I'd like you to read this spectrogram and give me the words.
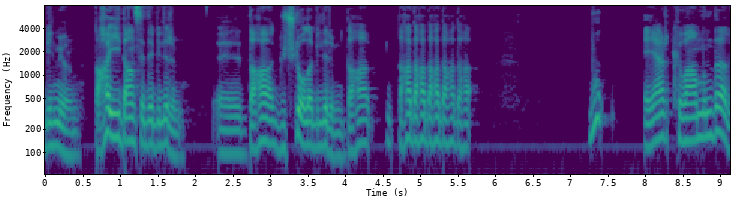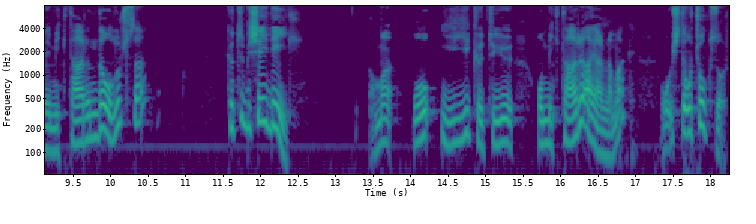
bilmiyorum, daha iyi dans edebilirim, ee, daha güçlü olabilirim, daha daha daha daha daha daha. Bu eğer kıvamında ve miktarında olursa kötü bir şey değil. Ama o iyiyi, kötüyü, o miktarı ayarlamak o işte o çok zor.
